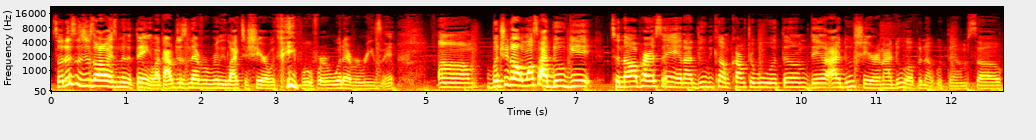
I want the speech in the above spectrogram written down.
so this has just always been a thing. Like I've just never really liked to share with people for whatever reason. Um, but you know, once I do get to know a person and I do become comfortable with them, then I do share and I do open up with them. So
